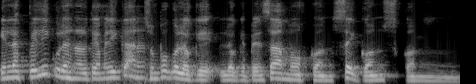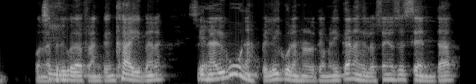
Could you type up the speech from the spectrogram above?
En las películas norteamericanas, un poco lo que, lo que pensábamos con Seconds, con, con la película de Frankenheimer, Sí. en algunas películas norteamericanas de los años 60,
